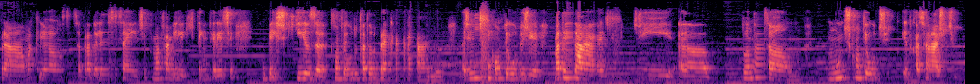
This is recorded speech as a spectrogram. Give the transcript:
para uma criança, para adolescente, para uma família que tem interesse em pesquisa, o conteúdo está todo pré-carregado. A gente tem conteúdos de maternidade, de uh, plantação, muitos conteúdos educacionais, tipo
